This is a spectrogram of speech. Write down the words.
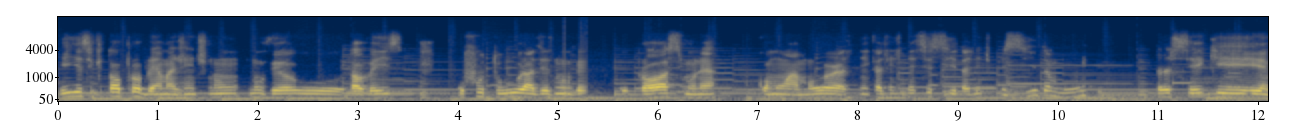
E esse que tá o problema, a gente não, não vê o, talvez, o futuro, às vezes não vê o próximo, né? Como um amor assim, que a gente necessita. A gente precisa muito torcer que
